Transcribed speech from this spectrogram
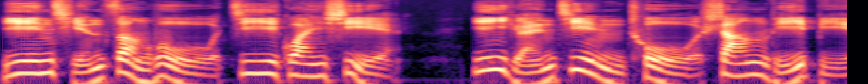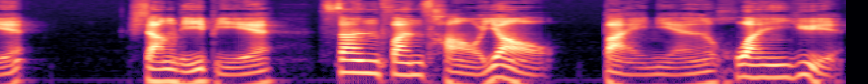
殷勤赠物，机关谢，姻缘尽处，伤离别，伤离别，三番草药，百年欢悦。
